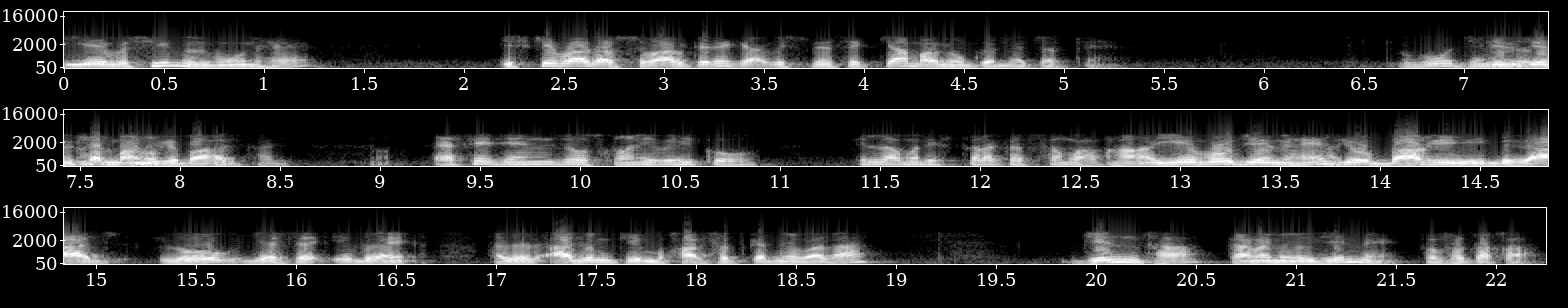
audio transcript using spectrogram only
ये वसी मजमून है। इसके बाद आप सवाल करें कि आप इसमें से क्या मालूम करना चाहते हैं? वो जिन जिन- सब मानों के बाद? हाँ ऐसे जिन जो उसकानी वही को इल्ला मन इस तरह का समा। हाँ ये वो जिन हैं जो। बागी मिजाज लोग जैसे इब्राहिम हज़रत आदम की मुखालफत करने वाला जिन था काना मिल जिन ने फतका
